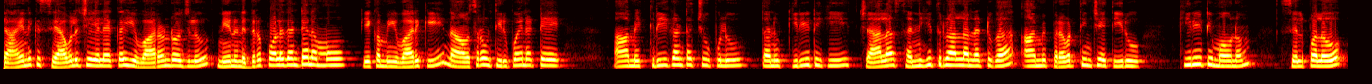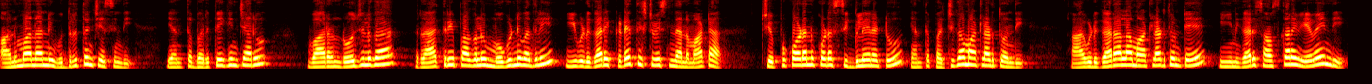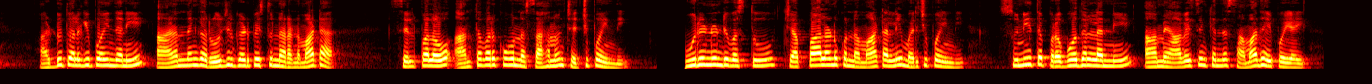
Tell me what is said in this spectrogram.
ఆయనకి సేవలు చేయలేక ఈ వారం రోజులు నేను నిద్రపోలేదంటే నమ్ము. ఇక మీ వారికి నా అవసరం తీరిపోయినట్టే. ఆమె క్రీగంట చూపులు తను కిరీటికి చాలా సన్నిహితురాలన్నట్టుగా ఆమె ప్రవర్తించే తీరు కిరీటి మౌనం శిల్పలో అనుమానాన్ని ఉధృతం చేసింది. ఎంత బరితెగించారు వారం రోజులుగా రాత్రి పగలు మొగుడిని వదిలి ఈవిడగారు ఇక్కడే తిష్టవేసిందన్నమాట. చెప్పుకోవడానికి కూడా సిగ్గులేనట్టు ఎంత పచ్చిగా మాట్లాడుతోంది. ఆవిడగారు అలా మాట్లాడుతుంటే ఈయనగారి సంస్కారం ఏమైంది? అడ్డు తొలగిపోయిందని ఆనందంగా రోజులు గడిపేస్తున్నారన్నమాట. శిల్పలో అంతవరకు ఉన్న సహనం చచ్చిపోయింది. ఊరి నుండి వస్తూ చెప్పాలనుకున్న మాటల్ని మరిచిపోయింది. సునీత ప్రబోధనలన్నీ ఆమె ఆవేశం కింద సమాధి అయిపోయాయి.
